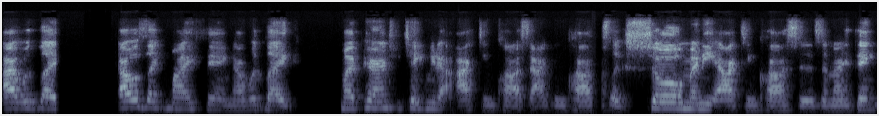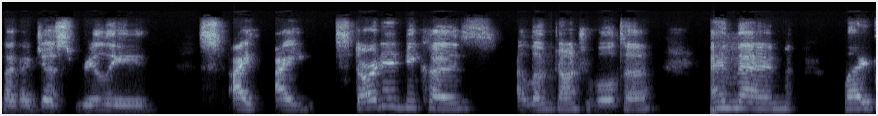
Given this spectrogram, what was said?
I would like, that was like my thing. I would like, my parents would take me to acting class, acting class, like so many acting classes. And I think like I just really, I, I started because I love John Travolta. And then like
